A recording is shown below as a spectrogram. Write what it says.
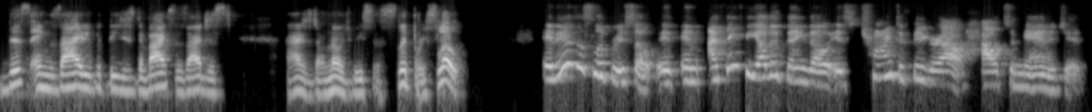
this anxiety with these devices, I just I just don't know. It's a slippery slope. It is a slippery slope. It, and I think the other thing though is trying to figure out how to manage it.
